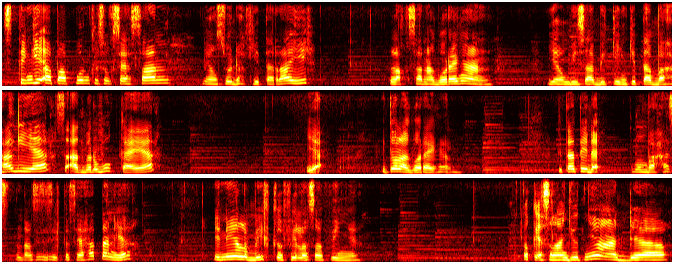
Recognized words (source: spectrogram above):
setinggi apa pun kesuksesan yang sudah kita raih, laksana gorengan yang bisa bikin kita bahagia saat berbuka ya. Ya, itulah gorengan. Kita tidak membahas tentang sisi kesehatan ya. Ini lebih ke filosofinya. Oke, selanjutnya ada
